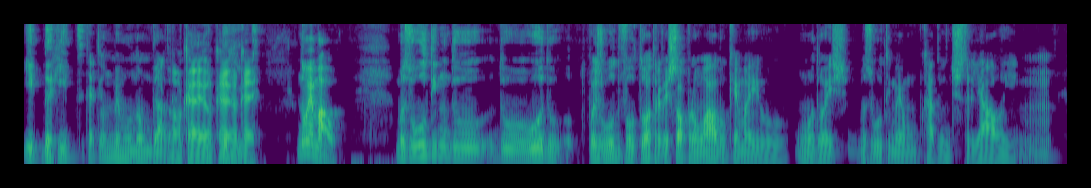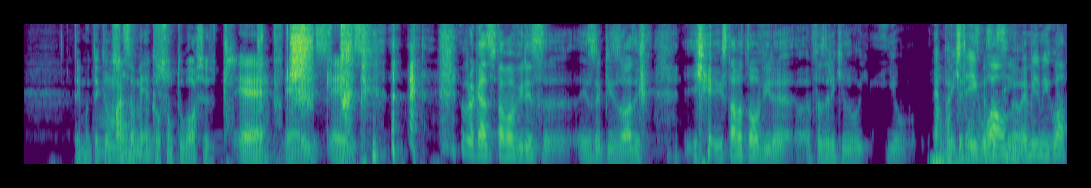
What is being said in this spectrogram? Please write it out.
Eat the Hit, até tem o mesmo nome de hard rock. Ok, ok, ok. Hit. Não é mau. Mas o último do, do Udo, depois o Udo voltou outra vez só para um álbum que é meio um ou dois, mas o último é um bocado industrial e hum, Tem muito aquele, Mais som, ou menos. aquele som que tu gostas. é, é isso, é isso. Eu por acaso estava a ouvir esse, esse episódio e estava-te a ouvir a, a fazer aquilo e eu. Epá, isto é igual, assim. meu, é mesmo igual.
